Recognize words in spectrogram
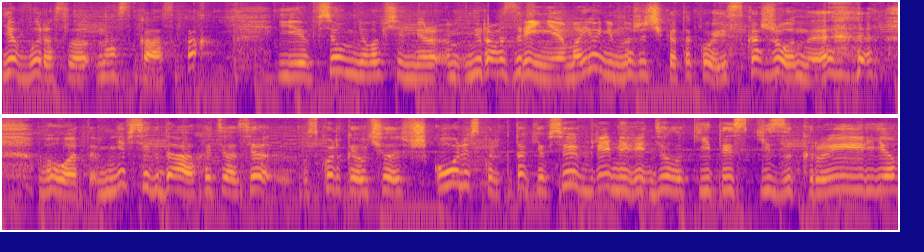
Я выросла на сказках, и все у меня вообще мир- мировоззрение мое немножечко такое искаженное. Вот. Мне всегда хотелось, я, сколько я училась в школе, сколько так, я все время ре- делала какие-то эскизы крыльев,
